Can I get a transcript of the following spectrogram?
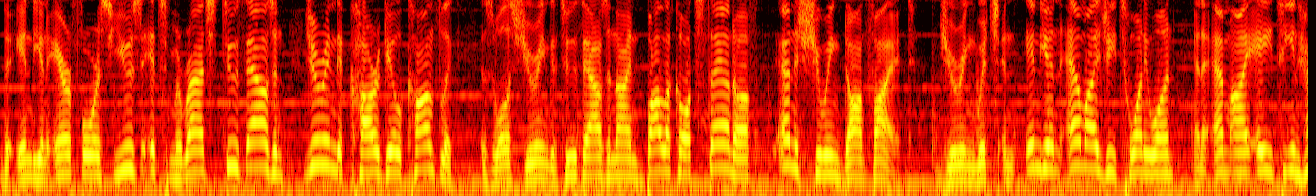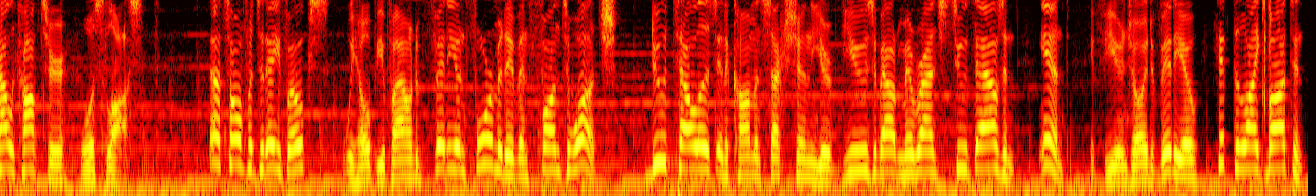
The Indian Air Force used its Mirage 2000 during the Kargil conflict, as well as during the 2009 Balakot standoff and ensuing dogfight, during which an Indian MiG-21 and an Mi-18 helicopter was lost. That's all for today, folks. We hope you found the video informative and fun to watch. Do tell us in the comment section your views about Mirage 2000 and if you enjoyed the video, hit the like button,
